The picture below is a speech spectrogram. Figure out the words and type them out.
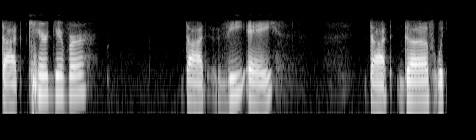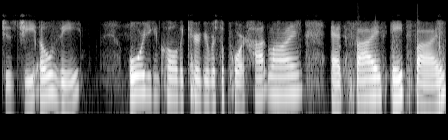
www.caregiver.va.gov, which is G-O-V or you can call the caregiver support hotline at five eight five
